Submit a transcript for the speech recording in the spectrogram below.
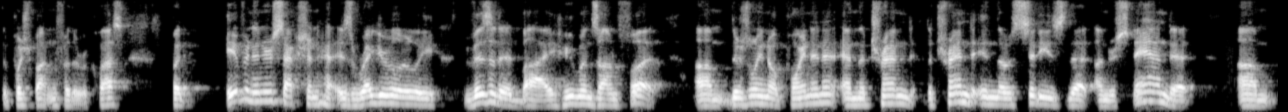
the push button for the request but if an intersection is regularly visited by humans on foot um, there's really no point in it and the trend the trend in those cities that understand it um,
